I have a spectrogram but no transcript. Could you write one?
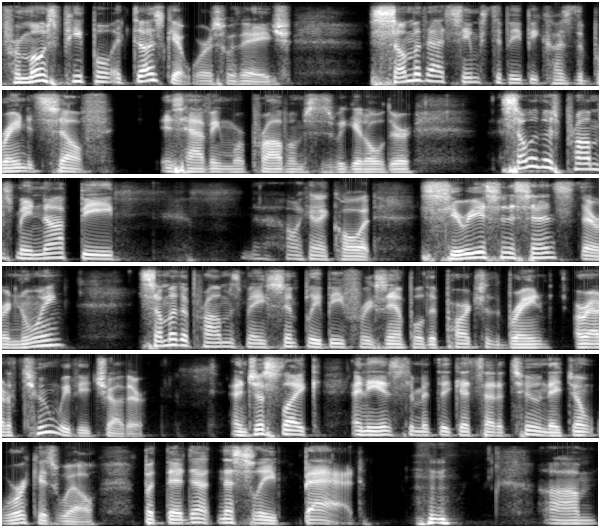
For most people, it does get worse with age. Some of that seems to be because the brain itself is having more problems as we get older. Some of those problems may not be, how can I call it, serious in a sense. They're annoying. Some of the problems may simply be, for example, that parts of the brain are out of tune with each other. And just like any instrument that gets out of tune, they don't work as well, but they're not necessarily bad. um,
